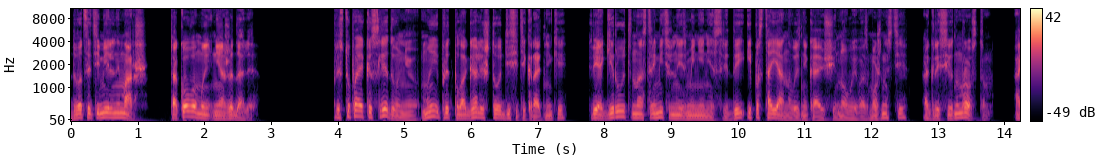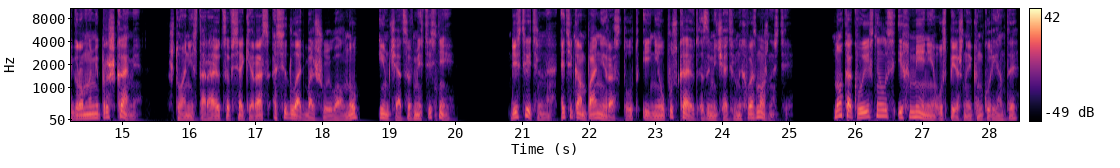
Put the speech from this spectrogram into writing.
20-мильный марш. Такого мы не ожидали. Приступая к исследованию, мы предполагали, что десятикратники реагируют на стремительные изменения среды и постоянно возникающие новые возможности агрессивным ростом, огромными прыжками, что они стараются всякий раз оседлать большую волну и мчаться вместе с ней. Действительно, эти компании растут и не упускают замечательных возможностей. Но, как выяснилось, их менее успешные конкуренты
